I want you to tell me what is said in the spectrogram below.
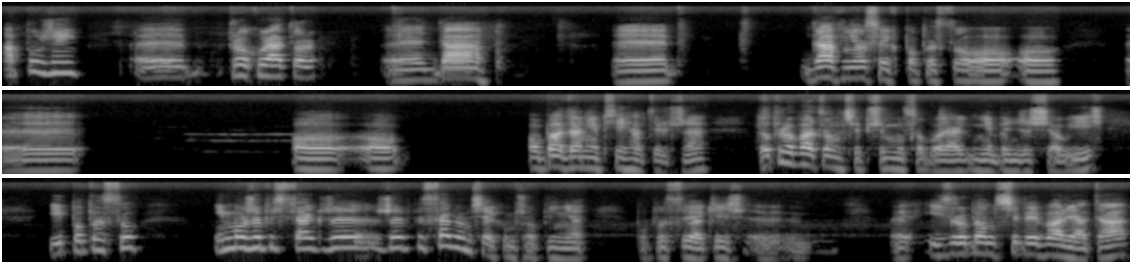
a później e, prokurator e, da, e, da wniosek po prostu o, o, e, o, o, o badanie psychiatryczne. Doprowadzą cię przymusowo, jak nie będziesz chciał iść i po prostu i może być tak, że, że wystawią ci jakąś opinię, po prostu jakieś e, e, i zrobią z siebie wariata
